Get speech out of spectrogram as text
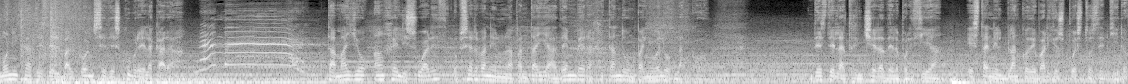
Mónica desde el balcón se descubre la cara. Tamayo, Ángel y Suárez observan en una pantalla a Denver agitando un pañuelo blanco. Desde la trinchera de la policía está en el blanco de varios puestos de tiro.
